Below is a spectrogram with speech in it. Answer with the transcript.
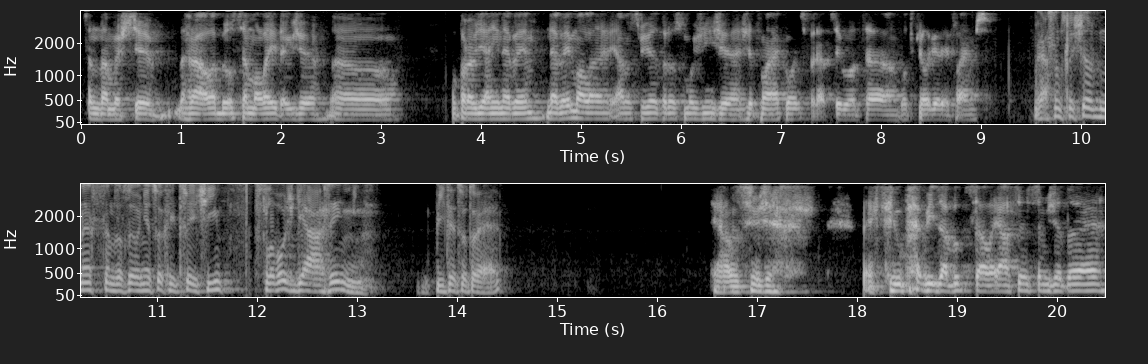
jsem tam ještě hrál a byl jsem malý, takže uh, opravdu ani nevím, nevím, ale já myslím, že je to dost možný, že, že to má jako inspiraci od, uh, od Calgary Flames. Já jsem slyšel dnes, jsem zase o něco chytřejší, slovo žďáření. Víte, co to je? Já myslím, že nechci úplně být za ale já si myslím, že to je,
